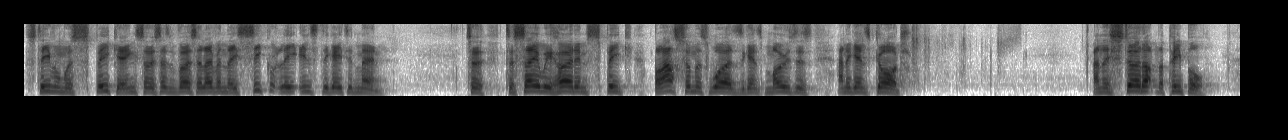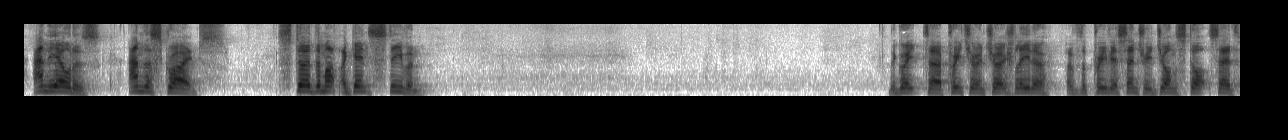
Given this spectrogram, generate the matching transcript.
Stephen was speaking. So it says in verse 11, they secretly instigated men to, to say we heard him speak blasphemous words against Moses and against God. And they stirred up the people and the elders and the scribes, stirred them up against Stephen. The great uh, preacher and church leader of the previous century, John Stott, said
